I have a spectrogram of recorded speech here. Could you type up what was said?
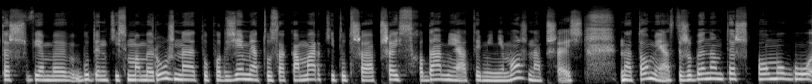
też wiemy, budynki mamy różne, tu podziemia, tu zakamarki, tu trzeba przejść schodami, a tymi nie można przejść. Natomiast, żeby nam też pomógł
